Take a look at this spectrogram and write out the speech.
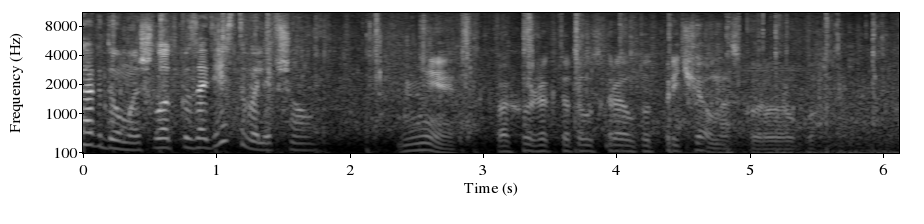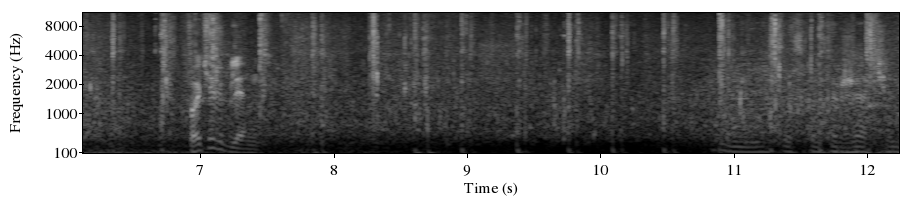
Как думаешь, лодку задействовали в шоу? Нет, похоже, кто-то устроил тут причал на скорую руку. Хочешь глянуть? М, сколько ржавчины.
